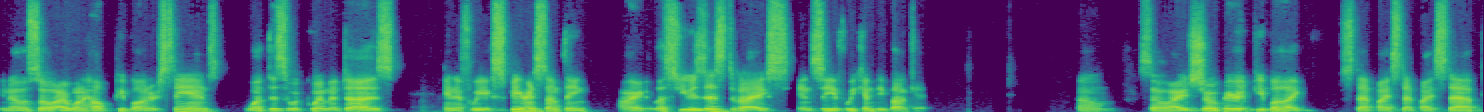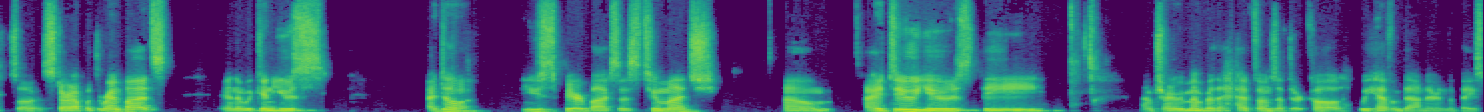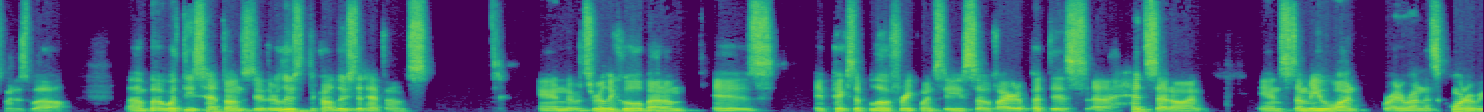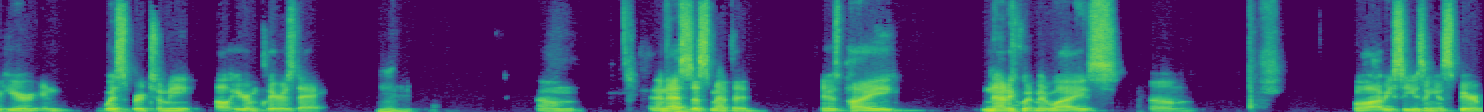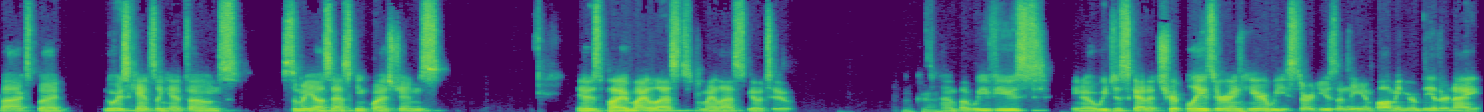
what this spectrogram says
you know. So I want to help people understand what this equipment does, and if we experience something, all right, let's use this device and see if we can debunk it. Um, so I show people like step by step by step. So start up with the REM pods, and then we can use. I don't use spirit boxes too much. Um, I do use the. I'm trying to remember the headphones that they're called. We have them down there in the basement as well. Um, but what these headphones do, they're loose. They're called Lucid headphones. And what's really cool about them is it picks up low frequencies. So if I were to put this uh, headset on and somebody want right around this corner over here and whisper to me, I'll hear them clear as day. Hmm. Um, and then Estes method is probably not equipment wise. Um, well, obviously using a spirit box, but noise canceling headphones, somebody else asking questions, it was probably my last my last go to. Okay. Um, but we've used, you know, we just got a trip laser in here. We started using the embalming room the other night.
